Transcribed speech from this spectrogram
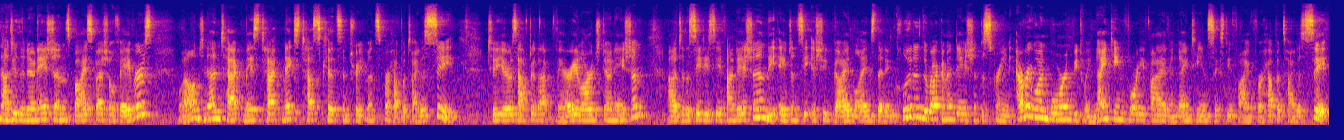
Now, do the donations buy special favors? Well, Genentech makes, te makes test kits and treatments for hepatitis C. Two years after that very large donation uh, to the CDC Foundation, the agency issued guidelines that included the recommendation to screen everyone born between 1945 and 1965 for hepatitis C.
